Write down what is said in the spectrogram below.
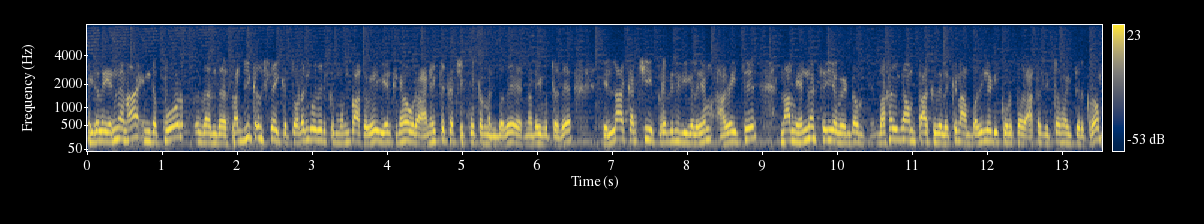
இதுல என்னன்னா இந்த போர் அந்த சர்ஜிக்கல் ஸ்ட்ரைக் தொடங்குவதற்கு முன்பாகவே ஏற்கனவே ஒரு அனைத்து கட்சி கூட்டம் என்பது நடைபெற்றது. எல்லா கட்சி பிரதிநிதிகளையும் அழைத்து நாம் என்ன செய்ய வேண்டும்? பகல்காம் தாக்குதலுக்கு நாம் பதிலடி கொடுப்பதாக திட்டம் வைத்திருக்கிறோம்.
